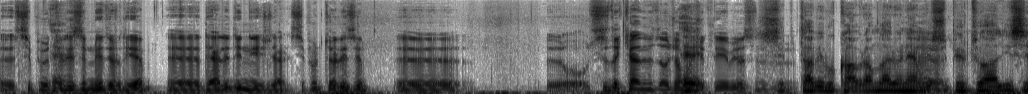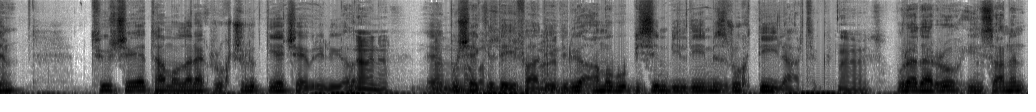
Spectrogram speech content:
E, spiritüalizm evet. nedir diye. E, değerli dinleyiciler, spiritüalizm e, siz de kendinize hocam evet. açıklayabilirsiniz. Tabii bu kavramlar önemli. Evet. Spiritüalizm Türkçe'ye tam olarak ruhçuluk diye çevriliyor. Aynen. Ee, bu şekilde ifade Aynen. ediliyor ama bu bizim bildiğimiz ruh değil artık. Evet. Burada ruh insanın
